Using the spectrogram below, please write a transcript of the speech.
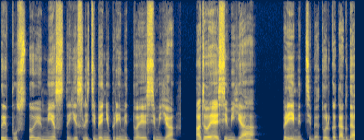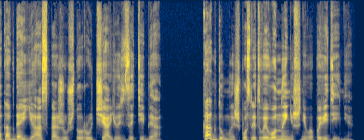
Ты пустое место, если тебя не примет твоя семья, а твоя семья примет тебя только тогда, когда я скажу, что ручаюсь за тебя. Как думаешь после твоего нынешнего поведения?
